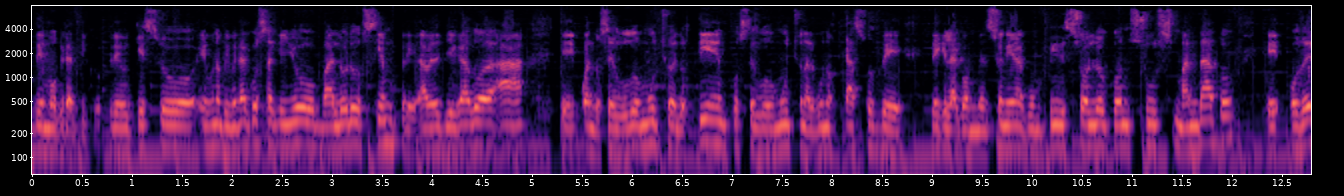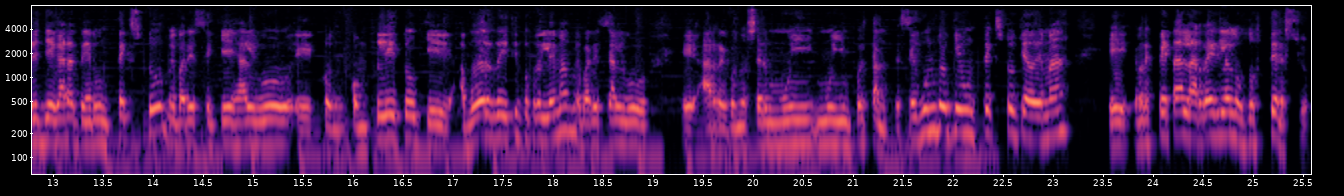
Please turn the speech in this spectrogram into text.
democrático. Creo que eso es una primera cosa que yo valoro siempre, haber llegado a, eh, cuando se dudó mucho de los tiempos, se dudó mucho en algunos casos de, de que la convención iba a cumplir solo con sus mandatos eh, poder llegar a tener un texto me parece que es algo eh, con, completo que aborde distintos problemas, me parece eh, a reconocer muy, muy importante. Segundo, que es un texto que además respeta la regla los dos tercios,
